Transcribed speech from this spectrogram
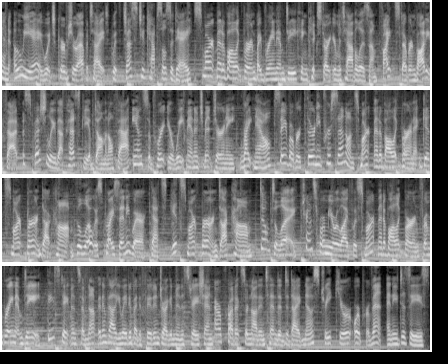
and OEA, which curbs your appetite. With just two capsules a day, Smart Metabolic Burn by BrainMD can kickstart your metabolism, fight stubborn body fat, especially that pesky abdominal fat, and support your weight management journey. Right now, save over 30% on Smart Metabolic Burn at GetSmartBurn.com, the lowest price anywhere. That's GetSmartBurn.com. Don't delay. Transform your life with Smart Metabolic Burn from BrainMD. These statements have not been evaluated by the Food and Drug Administration. Our products are not intended to diagnose, treat, cure, or prevent any disease.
